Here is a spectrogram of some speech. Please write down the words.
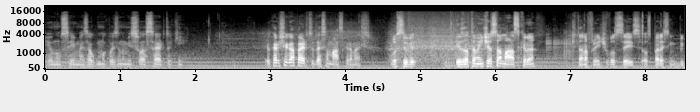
Eu não sei, mas alguma coisa não me soa certo aqui. Eu quero chegar perto dessa máscara, mestre. Você vê exatamente essa máscara que tá na frente de vocês. Elas parecem bi-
